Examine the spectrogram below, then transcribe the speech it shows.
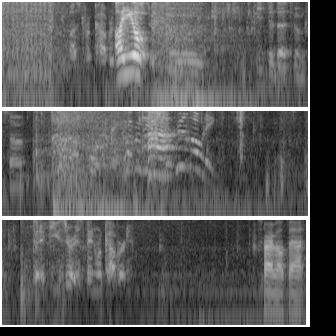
You must recover Are you- defuser. He did that to himself. One op 4 remaining. Cover me. Ah! Reloading. The defuser has been recovered. Sorry about that.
